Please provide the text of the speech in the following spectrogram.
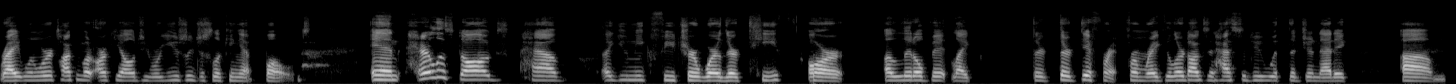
right? When we're talking about archaeology, we're usually just looking at bones. And hairless dogs have a unique feature where their teeth are a little bit like they're they're different from regular dogs. It has to do with the genetic um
